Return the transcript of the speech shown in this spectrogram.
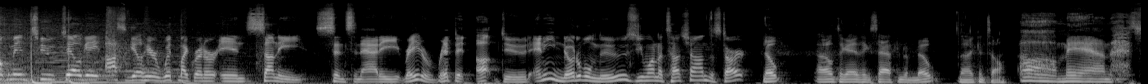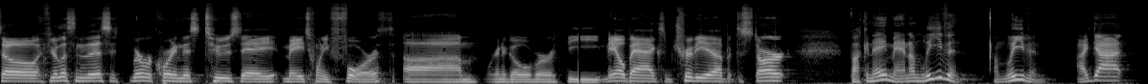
Welcome into Tailgate. Austin Gayle here with Mike Renner in sunny Cincinnati. Ready to rip it up, dude. Any notable news you want to touch on to start? Nope. I don't think anything's happened of note that I can tell. Oh man! So if you're listening to this, we're recording this Tuesday, May 24th. Um, we're gonna go over the mailbag, some trivia, but to start, fucking a man, I'm leaving. I'm leaving. I got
